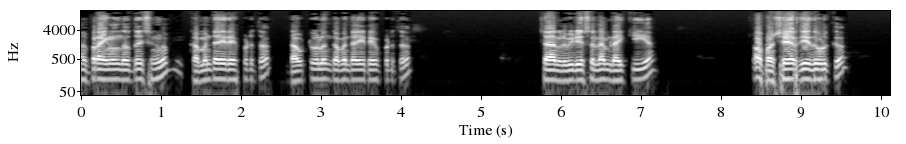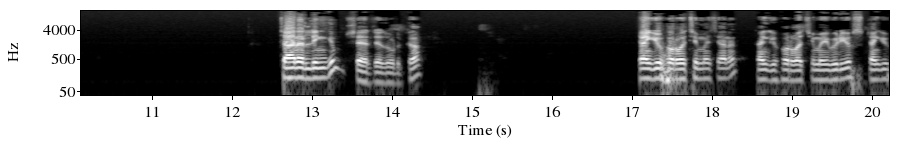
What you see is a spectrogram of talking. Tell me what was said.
അഭിപ്രായങ്ങളും നിർദ്ദേശങ്ങളും കമൻ്റായി രേഖപ്പെടുത്തുക ഡൗട്ടുകളും കമൻ്റായി രേഖപ്പെടുത്തുക ചാനൽ വീഡിയോസ് എല്ലാം ലൈക്ക് ചെയ്യുക ഒപ്പം ഷെയർ ചെയ്ത് കൊടുക്കുക ചാനൽ ലിങ്കും ഷെയർ ചെയ്ത് കൊടുക്കുക thank you for watching my channel thank you for watching my videos thank you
